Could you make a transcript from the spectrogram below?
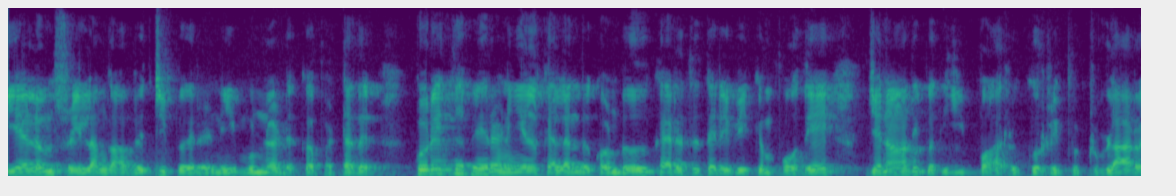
இயலும் ஸ்ரீலங்கா வெற்றி பேரணி முன்னெடுக்கப்பட்டது. குறித்த பேரணியில் கலந்து கொண்டு கருத்து தெரிவிக்கும் போதே ஜனாதிபதி இவ்வாறு குறிப்பிட்டுள்ளார்.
